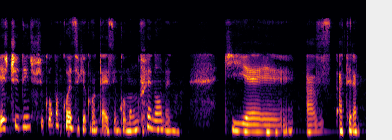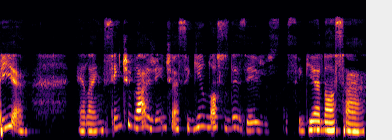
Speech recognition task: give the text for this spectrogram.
E a gente identificou uma coisa que acontece em um fenômeno, que é as, a terapia, ela incentivar a gente a seguir os nossos desejos, a seguir a nossa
